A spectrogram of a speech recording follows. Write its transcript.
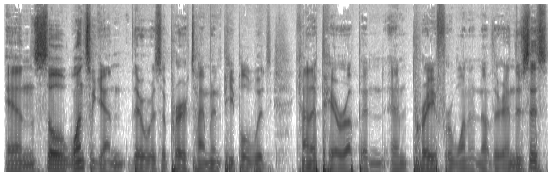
And so once again, there was a prayer time when people would kind of pair up and, and pray for one another. And there's this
